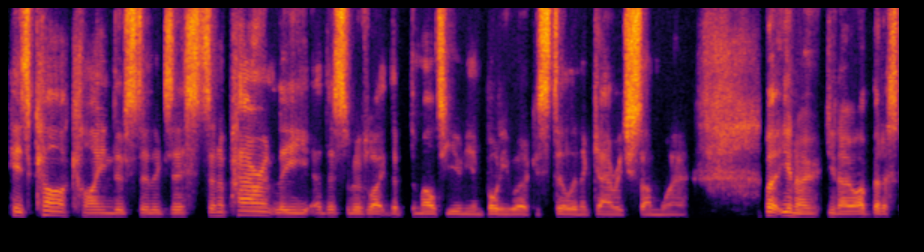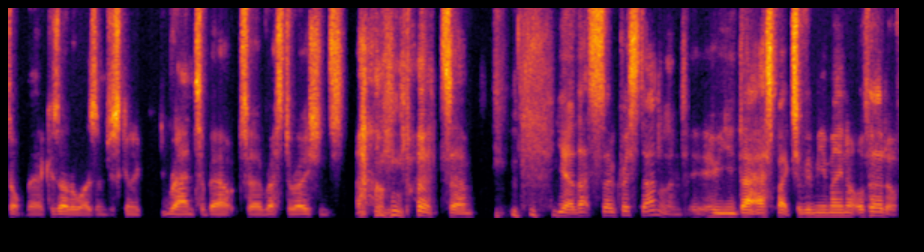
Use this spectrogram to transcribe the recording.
his car kind of still exists, and apparently uh, the sort of like the, the multi-union bodywork is still in a garage somewhere. But you know, you know, I better stop there because otherwise I'm just going to rant about uh, restorations. but um, yeah, that's so Chris Staniland, who you, that aspect of him you may not have heard of.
